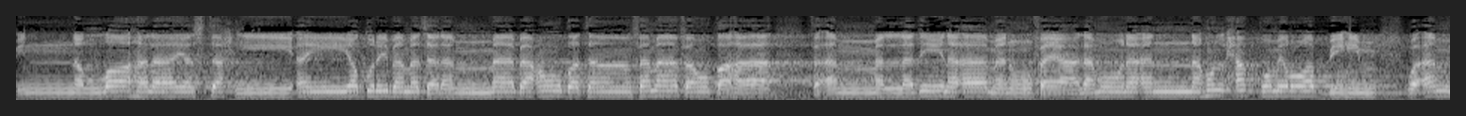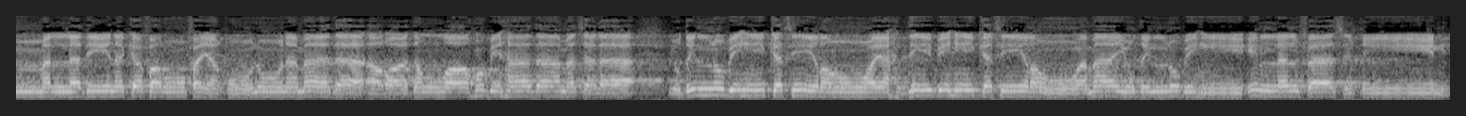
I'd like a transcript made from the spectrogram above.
إن الله لا يستحي أن يضرب مثلا ما بعوضة فما فوقها. فأما الذين آمنوا فيعلمون أنه الحق من ربهم. وأما الذين كفروا فيقولون ماذا أراد الله بهذا مثلا. يضل به كثيرا ويهدي به كثيرا وما يضل به إلا الفاسقين.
